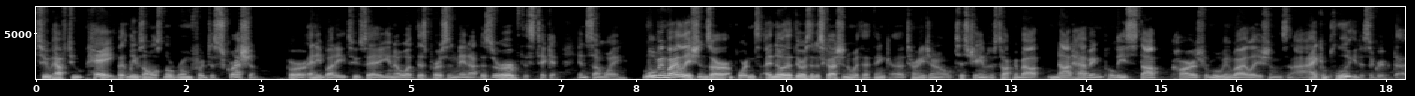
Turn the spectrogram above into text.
to have to pay. That leaves almost no room for discretion for anybody to say, you know what, this person may not deserve this ticket in some way. Moving violations are important. I know that there was a discussion with, I think, uh, Attorney General Tish James was talking about not having police stop cars for moving violations. And I completely disagree with that.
